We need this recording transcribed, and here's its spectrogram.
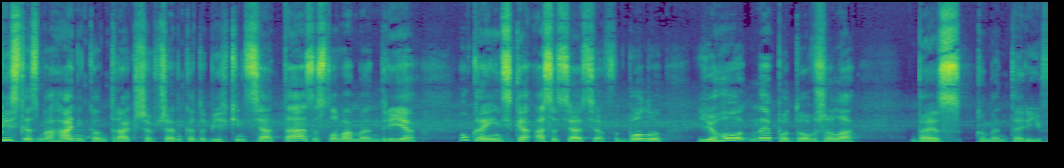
після змагань контракт Шевченка добіг кінця, та, за словами Андрія, Українська асоціація футболу його не подовжила без коментарів.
